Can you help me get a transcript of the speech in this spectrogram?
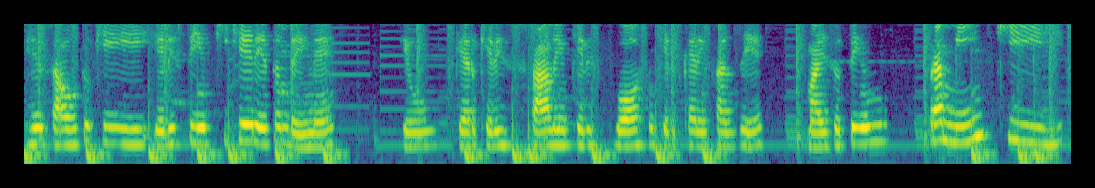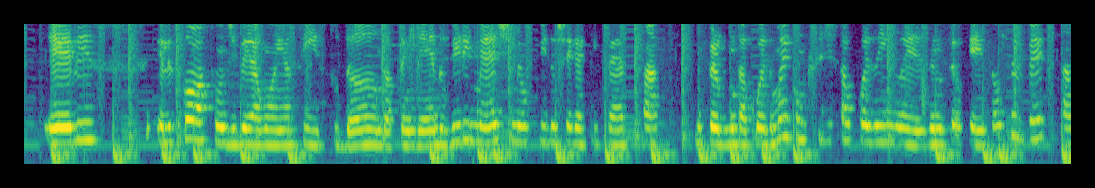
ressalto que eles têm o que querer também, né? Eu quero que eles falem o que eles gostam, o que eles querem fazer, mas eu tenho para mim que eles eles gostam de ver a mãe assim estudando, aprendendo, vira e mexe, meu filho chega aqui perto, tá, me pergunta coisa, mãe, como que se diz tal coisa em inglês e não sei o quê. Então você vê que tá,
